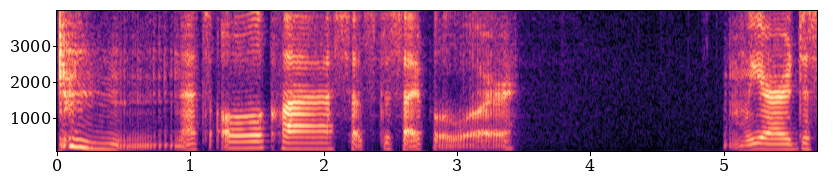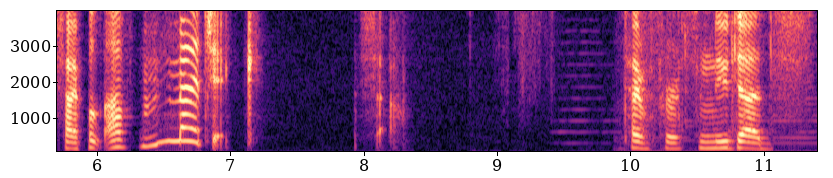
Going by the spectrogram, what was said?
that's all class, that's disciple lore. We are a disciple of magic. So. Time for some new duds.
